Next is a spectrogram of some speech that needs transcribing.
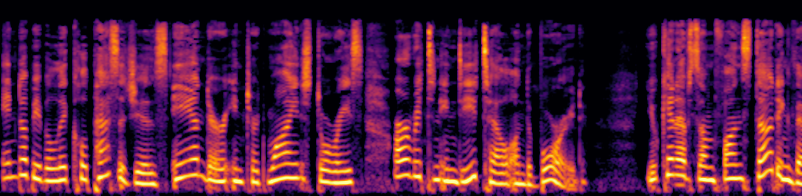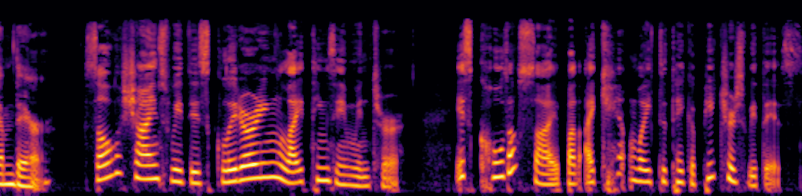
And the biblical passages and their intertwined stories are written in detail on the board. You can have some fun studying them there. Seoul shines with its glittering lightings in winter. It's cold outside, but I can't wait to take a pictures with this.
